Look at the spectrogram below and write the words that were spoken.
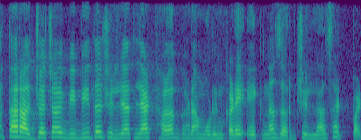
आता राज्याच्या विविध जिल्ह्यातल्या ठळक घडामोडींकडे एक नजर जिल्हा झटपट.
